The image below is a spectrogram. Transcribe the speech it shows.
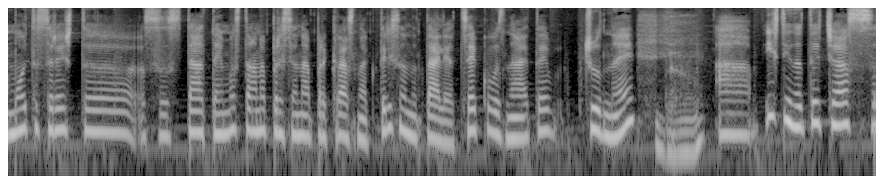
моята среща с тази тема стана през една прекрасна актриса, Наталия Цекова, знаете, чудна е. Да. А, истината е, че аз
